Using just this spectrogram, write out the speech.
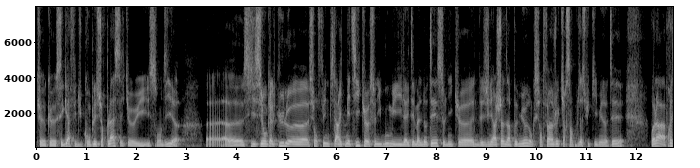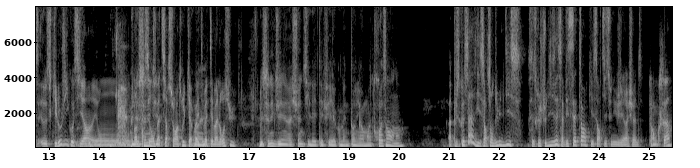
que, que Sega fait du complet sur place et qu'ils se sont dit. euh, si, si on calcule, euh, si on fait une petite arithmétique, euh, Sonic Boom il a été mal noté, Sonic Generations un peu mieux, donc si on fait un jeu qui ressemble plus à celui qui est mieux noté, voilà. Après, ce qui est logique aussi, hein, et on, on va forcément Sonic- bâtir sur un truc qui a pas Ouais. été mal reçu. Le Sonic Generations, il a été fait il y a combien de temps? Il y a au moins 3 ans, non? Ah, plus que ça, il est sorti en 2010. C'est ce que je te disais, ça fait 7 ans qu'il est sorti Sonic Generations. Tant que ça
